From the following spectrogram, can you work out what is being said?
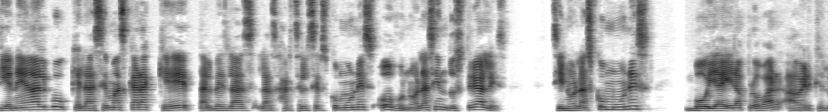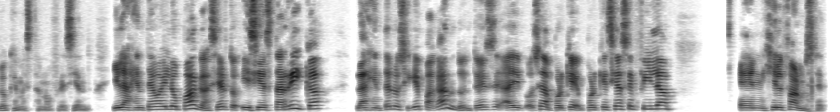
tiene algo que la hace más cara que tal vez las, las hard seltzers comunes, ojo, no las industriales, sino las comunes voy a ir a probar a ver qué es lo que me están ofreciendo. Y la gente va y lo paga, ¿cierto? Y si está rica, la gente lo sigue pagando. Entonces, hay, o sea, ¿por qué, se hace fila en Hill Farmstead?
